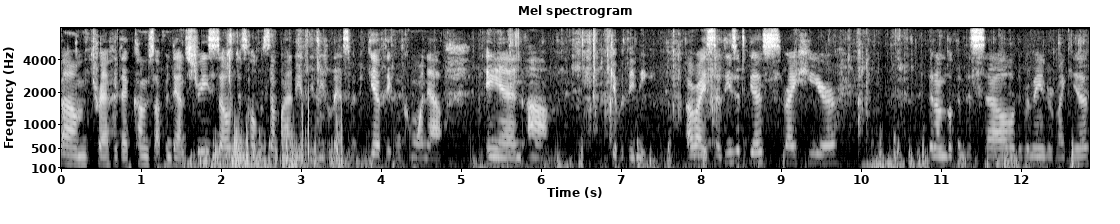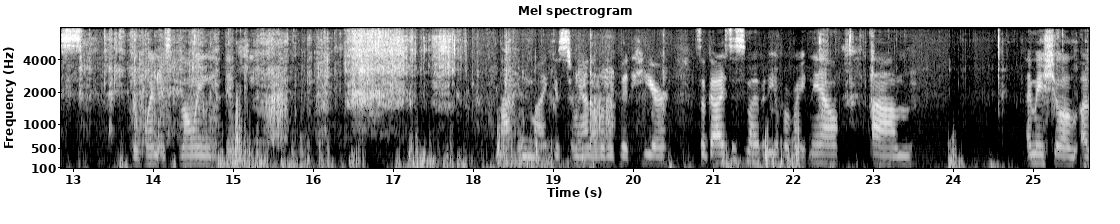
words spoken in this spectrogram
um, traffic that comes up and down the street so just hoping somebody if they need a last minute gift they can come on out and um, get what they need. All right so these are the gifts right here that I'm looking to sell the remainder of my gifts. The wind is blowing and they keep knocking my gifts around a little bit here. So guys this is my video for right now. Um, I may show a,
